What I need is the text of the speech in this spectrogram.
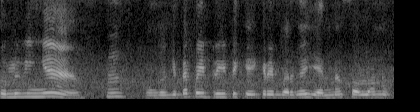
சொல்லுவீங்க? ம் உங்ககிட்ட போய் ட்ரீட்டு கேட்குறேன் பாருங்க என்ன சொல்லணும்?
